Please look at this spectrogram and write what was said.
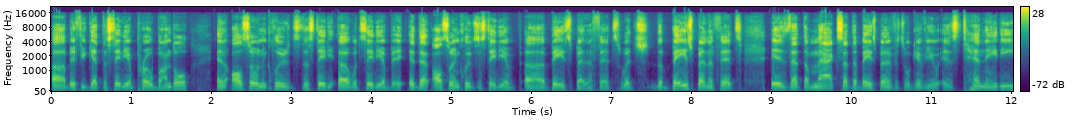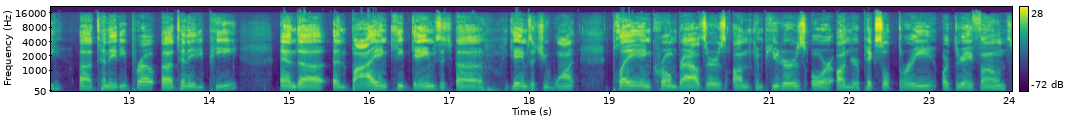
uh, if you get the Stadia Pro bundle, and also includes the Stadia uh, with Stadia ba- that also includes the Stadia uh, base benefits. Which the base benefits is that the max that the base benefits will give you is 1080 uh, 1080 Pro uh, 1080p. And uh, and buy and keep games that, uh, games that you want. Play in Chrome browsers on computers or on your Pixel 3 or 3A phones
